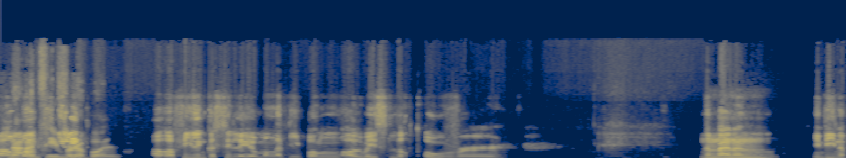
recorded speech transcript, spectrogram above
Oo, na but feeling, unfavorable. oo, feeling ko sila yung mga tipong always looked over. Na Mm. parang hindi na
